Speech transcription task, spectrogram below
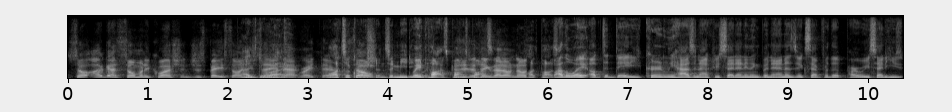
So I've got so many questions just based on As do saying I. that right there. Lots of So- questions immediately. Wait, pause, 'cause pause, These are pause. things I don't know. Pause. pause. By the way, up to date, he currently hasn't actually said anything bananas except for the part where he said he's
